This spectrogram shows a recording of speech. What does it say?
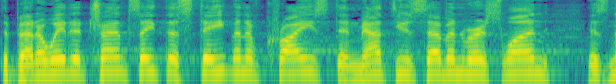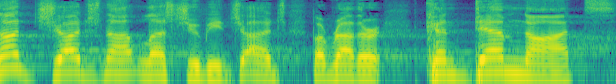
the better way to translate the statement of Christ in Matthew 7 verse 1 is not judge not lest you be judged, but rather condemn not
